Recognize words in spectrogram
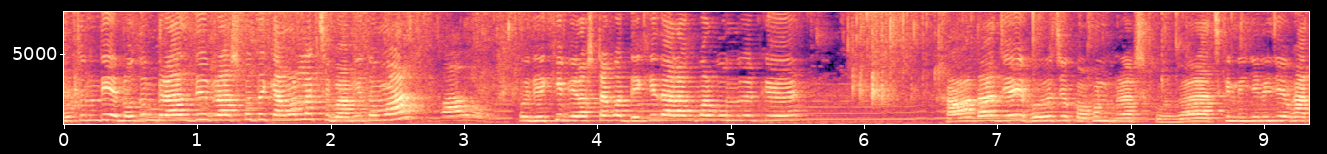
নতুন দিয়ে নতুন ব্রাশ দিয়ে ব্রাশ করতে কেমন লাগছে ভাবি তোমার? ওই দেখি ব্রাশটা একবার দেখি তার একবার বন্ধুদেরকে। খাওয়া দাওয়া যেই হয়েছে কখন ব্রাশ করবে? আর আজকে নিজে নিজে ভাত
